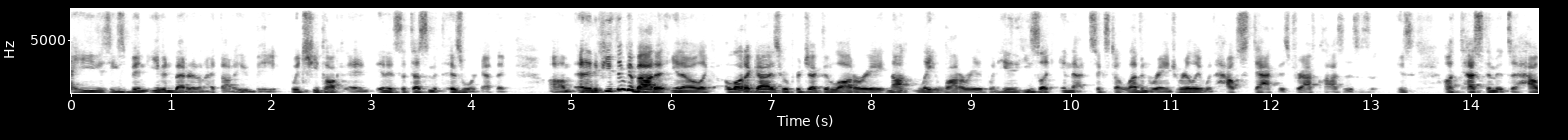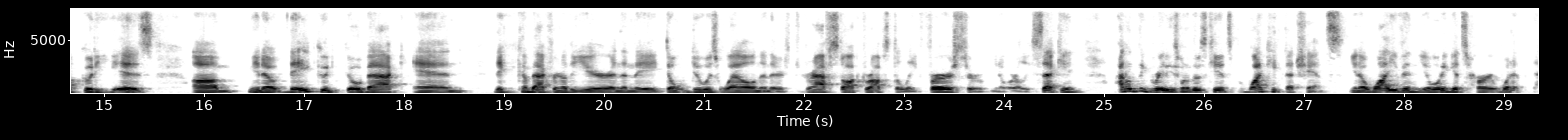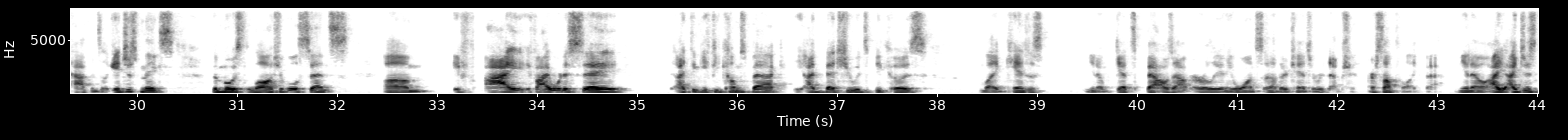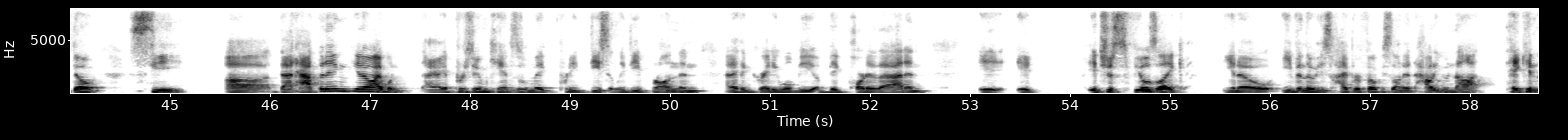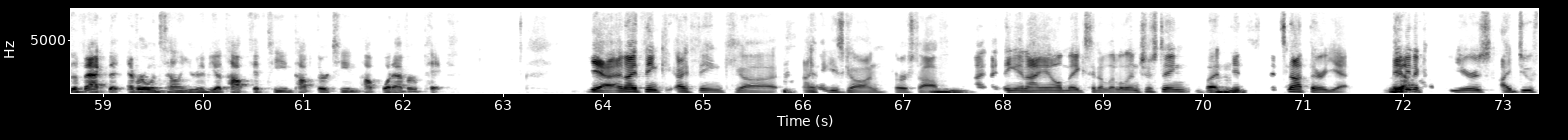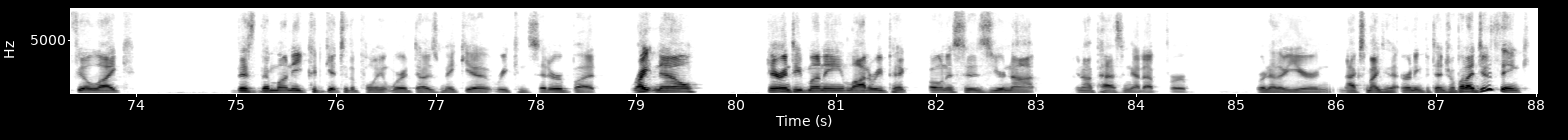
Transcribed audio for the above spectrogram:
he's he's been even better than I thought he'd be, which he talked and, and it's a testament to his work ethic. Um, and if you think about it, you know, like a lot of guys who are projected lottery, not late lottery, when he, he's like in that six to eleven range, really with how stacked this draft class is, is, is a testament to how good he is. Um, you know, they could go back and they could come back for another year and then they don't do as well and then their draft stock drops to late first or you know early second. I don't think grady's one of those kids but why take that chance? You know why even you know what he gets hurt? What happens? Like it just makes the most logical sense. Um if i if i were to say i think if he comes back i bet you it's because like kansas you know gets bows out early and he wants another chance of redemption or something like that. You know i, I just don't see uh, that happening, you know, I wouldn't. I presume Kansas will make pretty decently deep run, and and I think Grady will be a big part of that. And it it it just feels like you know, even though he's hyper focused on it, how do you not take in the fact that everyone's telling you you're going to be a top fifteen, top thirteen, top whatever pick? Yeah, and I think I think uh, I think he's gone. First off, mm-hmm. I, I, think NIL makes it a little interesting, but mm-hmm. it's it's not there yet. Maybe yeah. in a couple years, I do feel like this the money could get to the point where it does make you reconsider. But right now, guaranteed money, lottery pick bonuses, you're not you're not passing that up for for another year and maximizing that earning potential. But I do think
